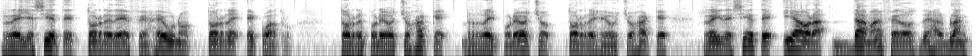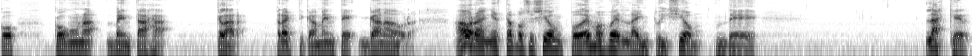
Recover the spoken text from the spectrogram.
rey E7, torre de F a G1, torre E4, torre por E8 jaque, rey por E8, torre G8 jaque, rey D7 y ahora dama F2 deja al blanco con una ventaja clara prácticamente ganadora. Ahora en esta posición podemos ver la intuición de Lasker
